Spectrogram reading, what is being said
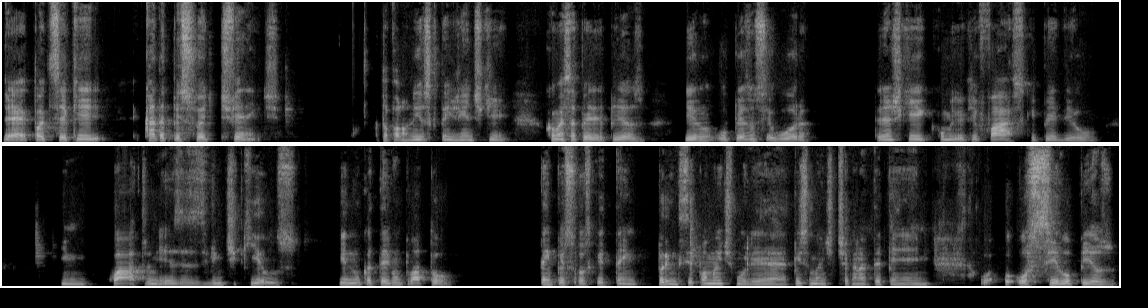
É, pode ser que cada pessoa é diferente. Tô falando isso que tem gente que começa a perder peso e o peso não segura. Tem gente que comigo aqui fácil que perdeu em quatro meses 20 quilos e nunca teve um platô. Tem pessoas que têm, principalmente mulher, principalmente chegando na TPM, oscila o peso.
